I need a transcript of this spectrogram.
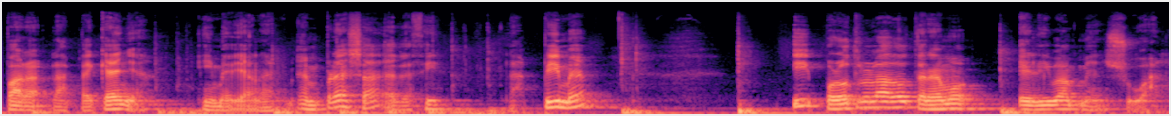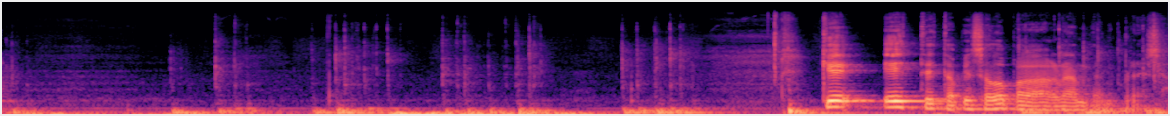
para las pequeñas y medianas empresas, es decir, las pymes. Y por otro lado tenemos el IVA mensual. Este está pensado para grandes empresas.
